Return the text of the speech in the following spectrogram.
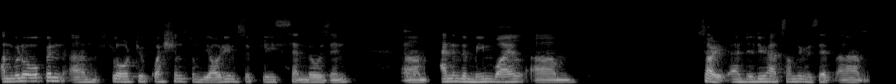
I'm going to open um, the floor to questions from the audience, so please send those in. Um, and in the meanwhile, um, sorry, uh, did you have something to say, um,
